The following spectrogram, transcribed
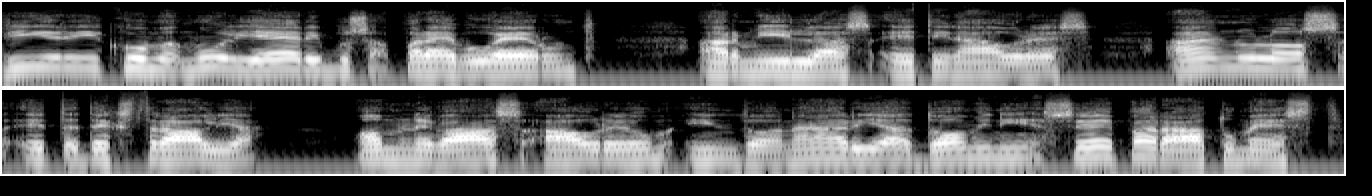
viri cum mulieribus apparebuerunt armillas et inaures annulos et dextralia omne vas aureum in donaria domini separatum est.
